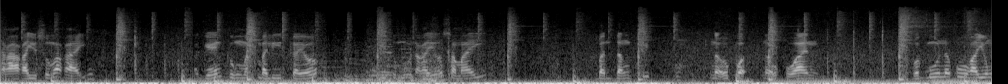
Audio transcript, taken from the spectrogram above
saka kayo sumakay. Again, kung mas maliit kayo, dito muna kayo sa may bandang tip na, upo, na upuan. Huwag muna po kayong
